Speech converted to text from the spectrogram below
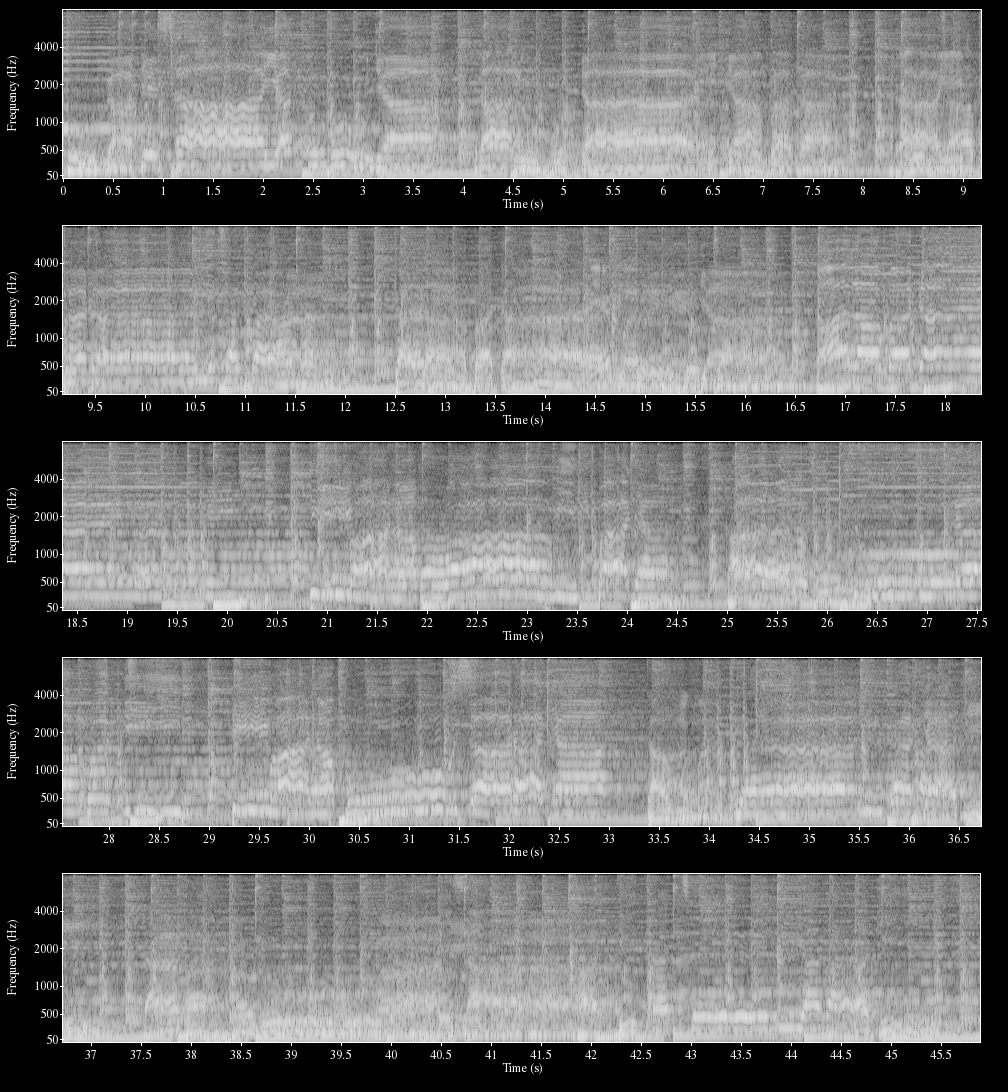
Bunga desa yang kupuja Tak luput dari jambangan. Raih pada jambangan Kala badai menerjang Kala badai mana pusaranya Taman tiada indah jadi Tanpa kedua desa Hati tak ceria lagi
